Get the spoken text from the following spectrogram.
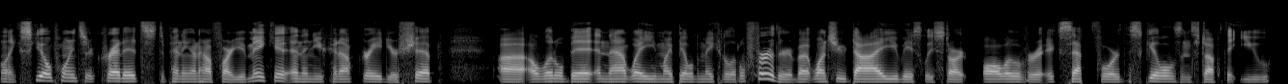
like skill points or credits depending on how far you make it, and then you can upgrade your ship uh, a little bit, and that way you might be able to make it a little further. But once you die, you basically start all over, except for the skills and stuff that you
